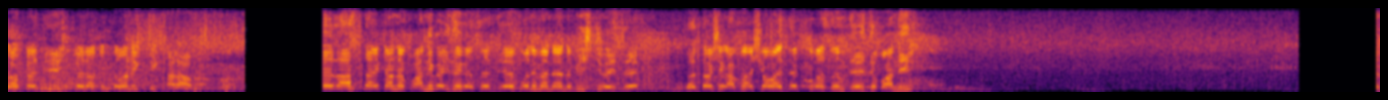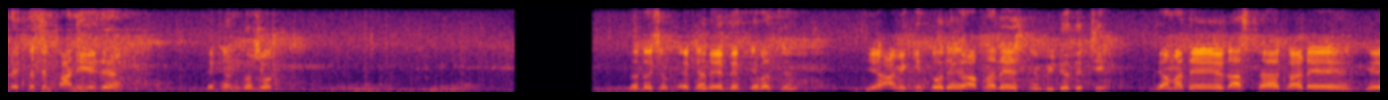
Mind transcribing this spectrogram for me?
চোখের দৃশ্যটা কিন্তু অনেকটি খারাপ। রাস্তা এখানে পানি বাইজে গেছে, যে পরিমাণে বৃষ্টি হয়েছে। দর্শক, আপনারা সবাই দেখতে পাচ্ছেন যে যে পানি। দেখতেছেন পানি এই যে, দেখেন দর্শক। দর্শক, এখানে দেখতে পাচ্ছেন যে আমি কিন্তু আপনাদের ভিডিও দিচ্ছি যে আমাদের রাস্তাঘাটে যে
